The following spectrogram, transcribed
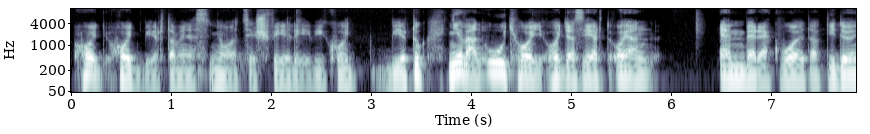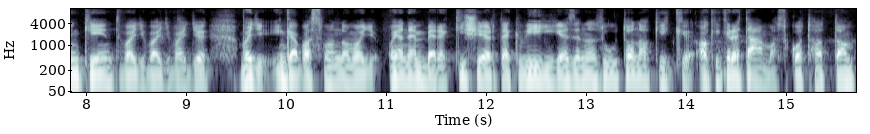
hogy, hogy bírtam én ezt nyolc és fél évig, hogy bírtuk. Nyilván úgy, hogy, hogy azért olyan emberek voltak időnként, vagy, vagy, vagy, vagy inkább azt mondom, hogy olyan emberek kísértek végig ezen az úton, akik, akikre támaszkodhattam,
